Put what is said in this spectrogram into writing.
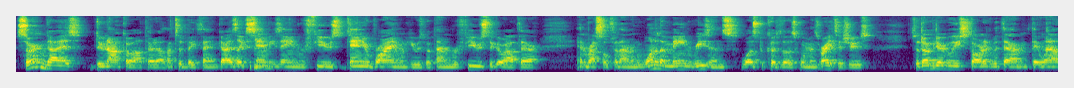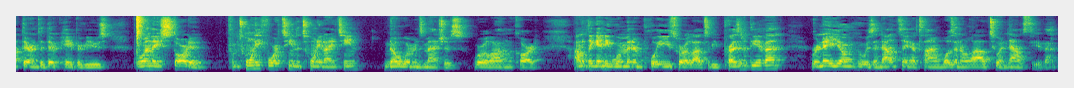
Certain guys do not go out there though. That's a big thing. Guys like Sami mm-hmm. Zayn refused. Daniel Bryan, when he was with them, refused to go out there and wrestle for them. And one of the main reasons was because of those women's rights issues. So WWE started with them. They went out there and did their pay per views. But when they started, from 2014 to 2019, no women's matches were allowed on the card. I don't think any women employees were allowed to be present at the event. Renee Young, who was announcing at the time, wasn't allowed to announce the event.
